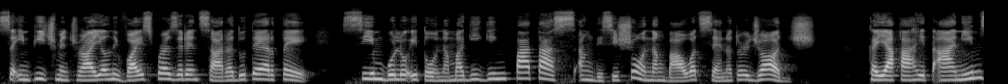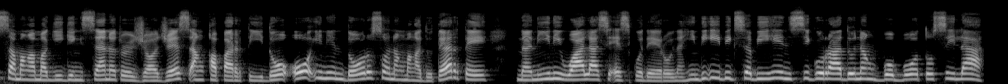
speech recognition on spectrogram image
sa impeachment trial ni Vice President Sara Duterte. Simbolo ito na magiging patas ang desisyon ng bawat senator judge. Kaya kahit anim sa mga magiging senator judges ang kapartido o inendorso ng mga Duterte, naniniwala si Escudero na hindi ibig sabihin sigurado ng boboto sila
